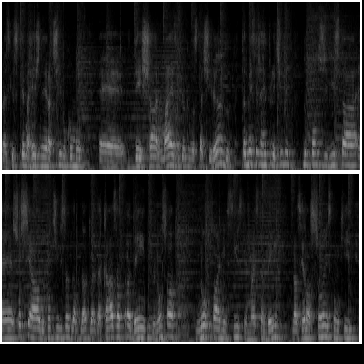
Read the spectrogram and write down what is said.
mas que o sistema regenerativo, como é, deixar mais do que o que você está tirando, também seja refletido do ponto de vista é, social, do ponto de vista da, da, da casa para dentro, não só no farming system, mas também nas relações com que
